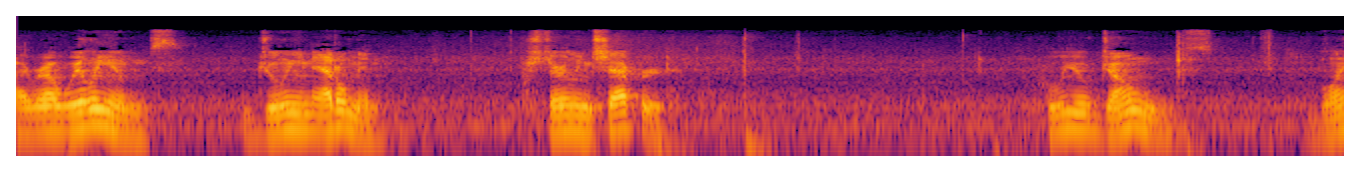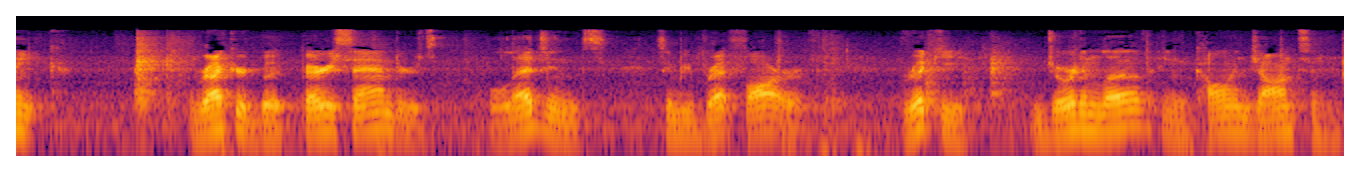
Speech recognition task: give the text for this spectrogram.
Tyrell Williams, Julian Edelman, Sterling Shepard, Julio Jones, Blank, Record Book, Barry Sanders, Legends. It's going to be Brett Favre, Rookie, Jordan Love, and Collin Johnson.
